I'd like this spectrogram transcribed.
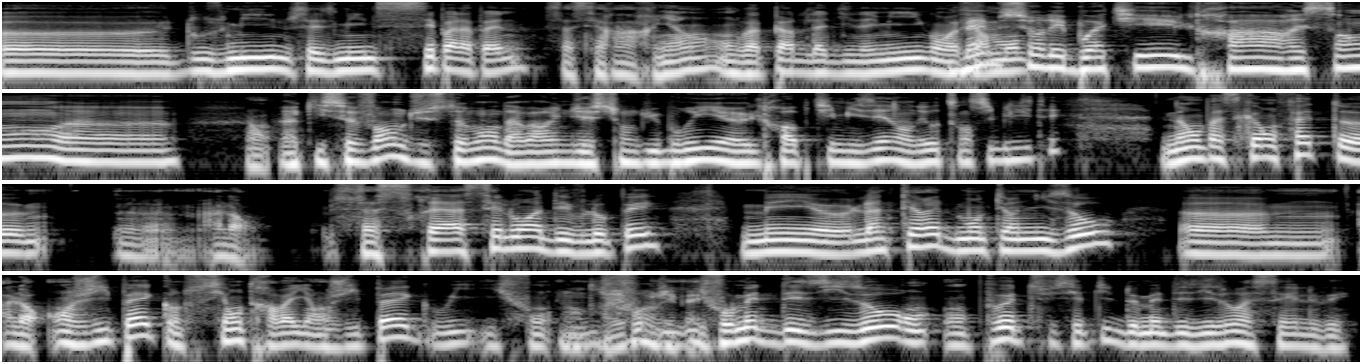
euh, 12 000, 16 000, c'est pas la peine, ça sert à rien. On va perdre la dynamique, on va faire Même mon- sur les boîtiers ultra récents euh, euh, qui se vendent justement d'avoir une gestion du bruit ultra optimisée dans des hautes sensibilités? Non, parce qu'en fait, euh, alors, ça serait assez loin à développer, mais euh, l'intérêt de monter en ISO, euh, alors en JPEG, quand, si on travaille en JPEG, oui, il faut, il faut, pas en JPEG. il faut mettre des ISO, on, on peut être susceptible de mettre des ISO assez élevés.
